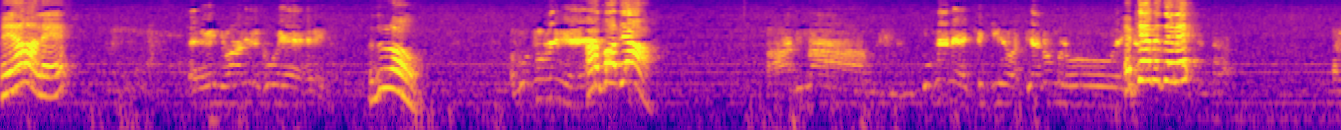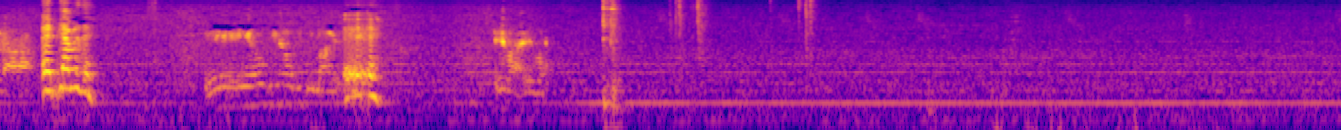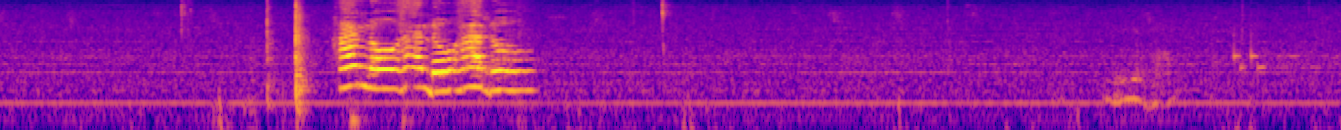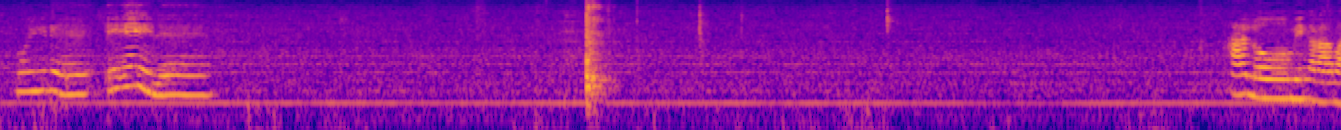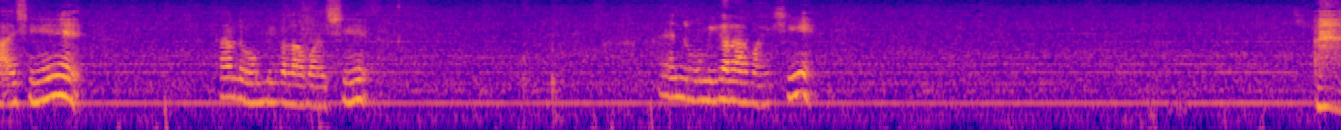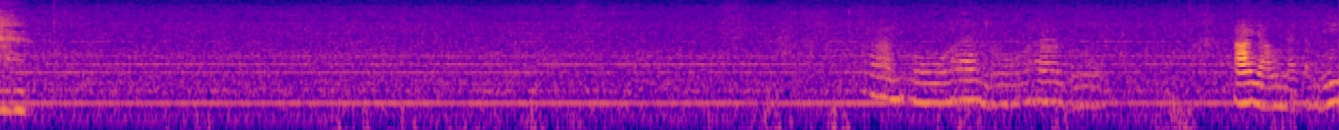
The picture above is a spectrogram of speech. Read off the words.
ဘယ်ရပါလဲအေးညီမလေးကိုရဲ့ဟဲ့ဘယ်သူတော့အခုသူလေးရဲ့အာကောပြအာဒီမှာသူနဲ့ချစ်ကြီးတော့ပြန်တော့မလို့အပြတ်မစလေဟလာအေးပြတ်မစအေးဟုတ်ပြီဟုတ်ပြီဒီမှာလေးအေးအေးအေးပါအေးပါ ဟယ်လိုဟယ်လိုဟယ်လိုဝေးတယ်အေးတယ် ဟယ်လိုမင်္ဂလာပါရှင်ဟယ်လိုမင်္ဂလာပါရှင်ဟဲ့နိုမီကလာပါရှင်ဟယ်လိုဟယ်လိုဟယ်လိုအားရောင်နေတယ်မိ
